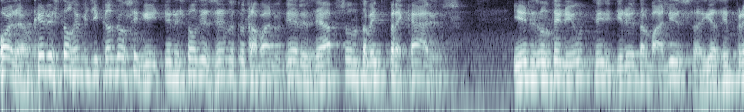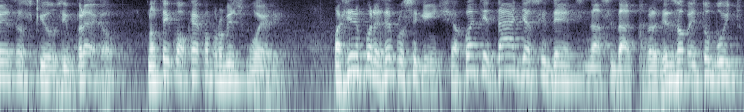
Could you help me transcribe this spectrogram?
Olha, o que eles estão reivindicando é o seguinte: eles estão dizendo que o trabalho deles é absolutamente precário e eles não têm nenhum direito trabalhista e as empresas que os empregam não têm qualquer compromisso com ele. Imagina, por exemplo, o seguinte: a quantidade de acidentes nas cidades brasileiras aumentou muito,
